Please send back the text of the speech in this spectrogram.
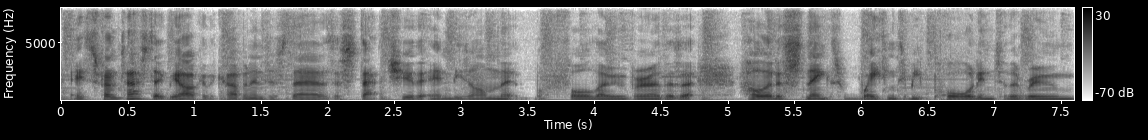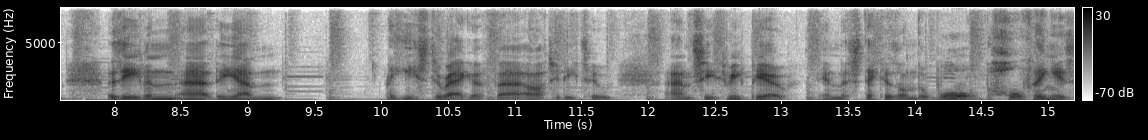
it's fantastic. The Ark of the Covenant is there. There's a statue that Indy's on that will fall over. There's a whole lot of snakes waiting to be poured into the room. There's even uh, the um, the Easter egg of uh, R2D2 and C3PO in the stickers on the wall. The whole thing is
